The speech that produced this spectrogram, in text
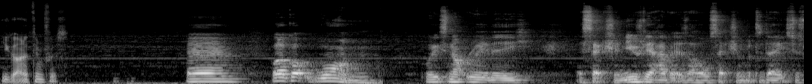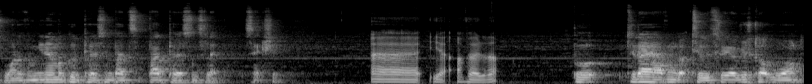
You got anything for us? Um, well, I've got one. Well, it's not really a section. Usually, I have it as a whole section, but today it's just one of them. You know, my good person, bad bad person select section. Uh, yeah, I've heard of that. But today I haven't got two or three. I've just got one.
